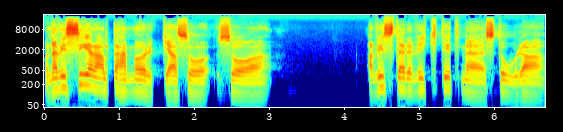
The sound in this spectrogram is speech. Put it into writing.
Och när vi ser allt det här mörka så, så ja, visst är det viktigt med stora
